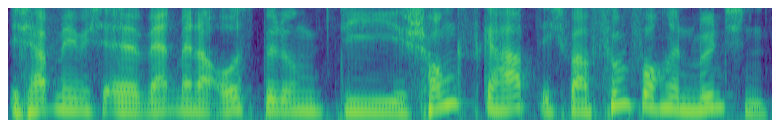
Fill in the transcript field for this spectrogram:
Ich habe nämlich äh, während meiner Ausbildung die Chance gehabt, ich war fünf Wochen in München.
